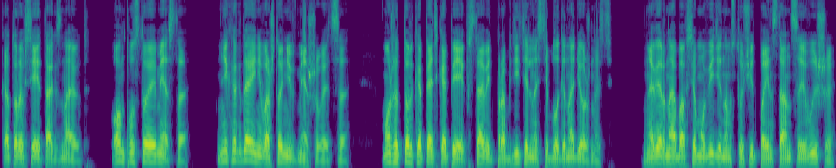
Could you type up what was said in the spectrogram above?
который все и так знают, он пустое место. Никогда и ни во что не вмешивается. Может только пять копеек вставить про бдительность и благонадежность. Наверное, обо всем увиденном стучит по инстанции выше,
